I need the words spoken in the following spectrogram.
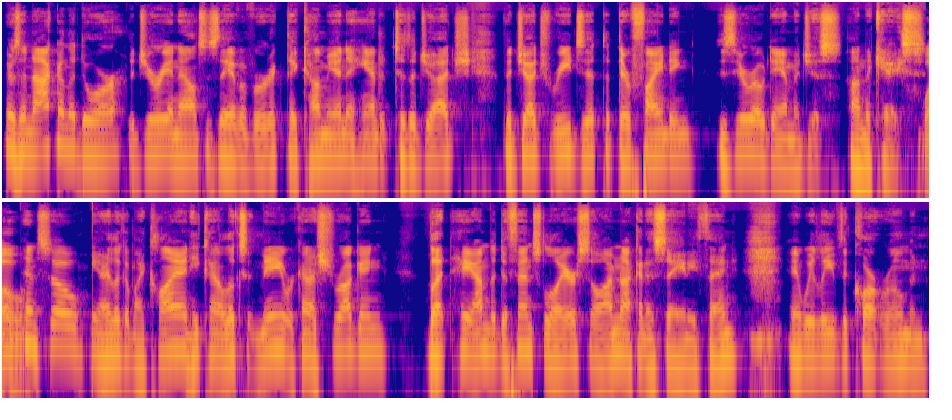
There's a knock on the door. The jury announces they have a verdict. They come in and hand it to the judge. The judge reads it that they're finding zero damages on the case. Whoa. And so you know, I look at my client. He kind of looks at me. We're kind of shrugging. But hey, I'm the defense lawyer, so I'm not going to say anything. And we leave the courtroom, and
